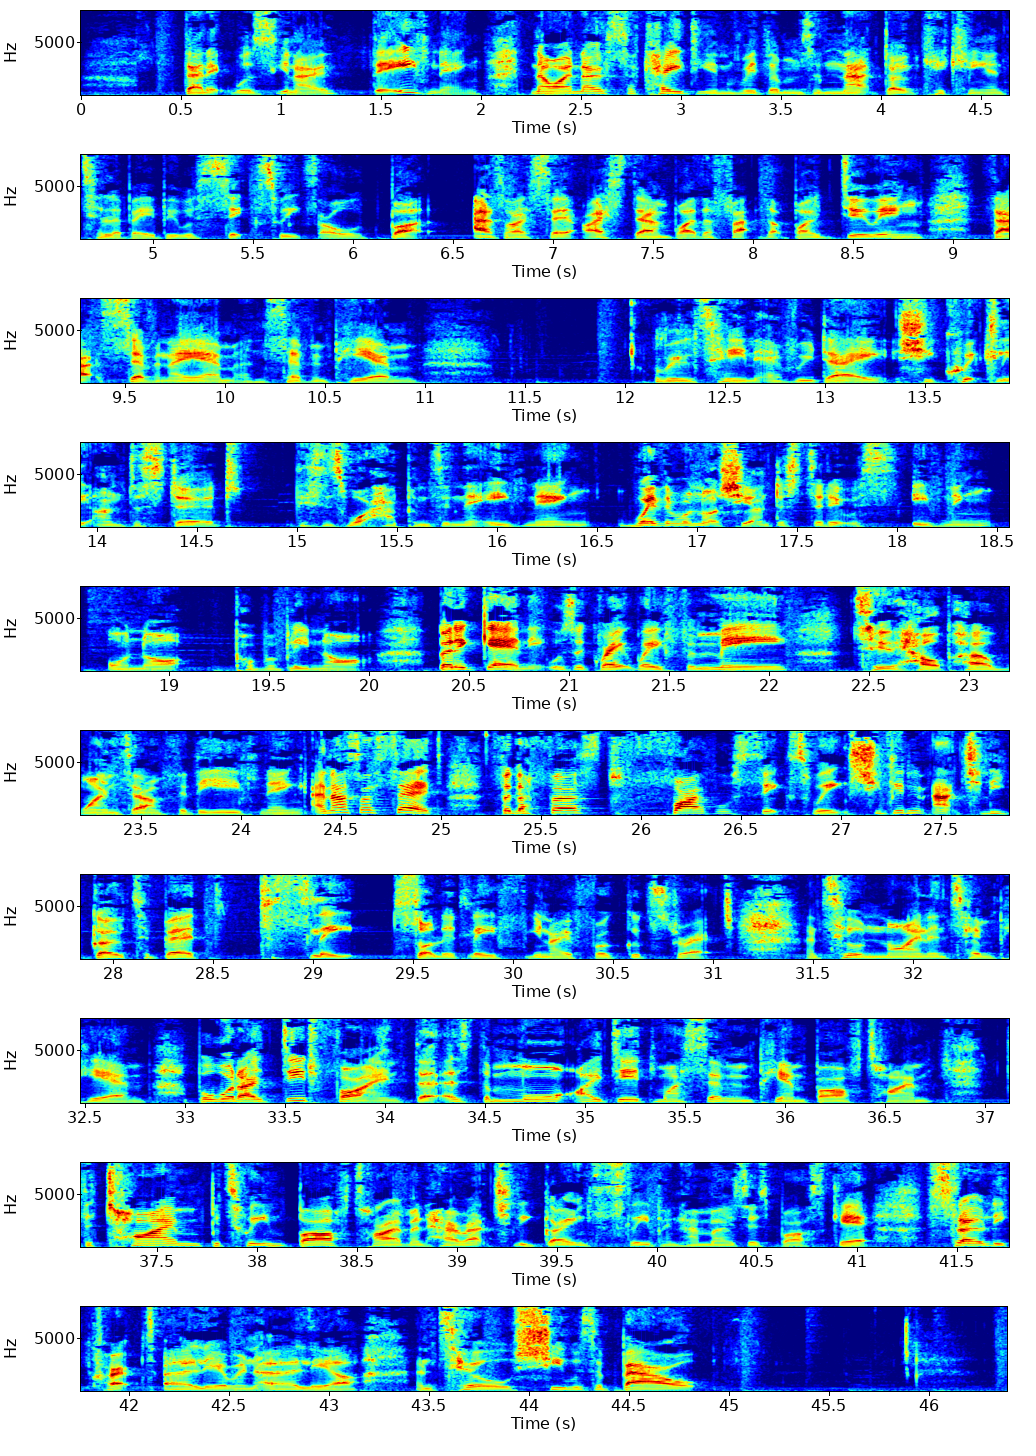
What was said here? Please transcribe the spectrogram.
that it was, you know, the evening. Now, I know circadian rhythms and that don't kick in until a baby was six weeks old, but as I say, I stand by the fact that by doing that 7 a.m. and 7 p.m. routine every day, she quickly understood this is what happens in the evening. Whether or not she understood it was evening or not, probably not. But again, it was a great way for me to help her wind down for the evening. And as I said, for the first five or six weeks, she didn't actually go to bed to sleep solidly, you know, for a good stretch until 9 and 10 p.m. But what I did find that as the more I did my 7 p.m. bath time, the time between bath time and her actually going to sleep in her Moses basket slowly crept earlier and earlier until she was about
